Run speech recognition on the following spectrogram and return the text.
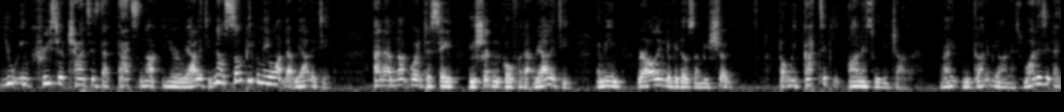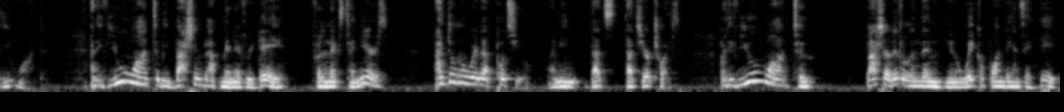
you increase your chances that that's not your reality. Now, some people may want that reality. And I'm not going to say you shouldn't go for that reality. I mean, we're all individuals and we should. But we got to be honest with each other, right? We got to be honest. What is it that you want? And if you want to be bashing black men every day for the next 10 years, I don't know where that puts you. I mean, that's that's your choice. But if you want to bash a little and then, you know, wake up one day and say, hey,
